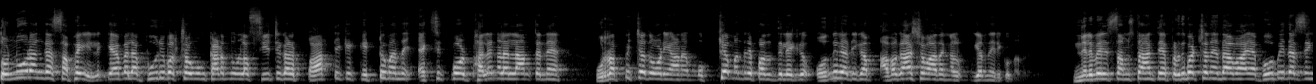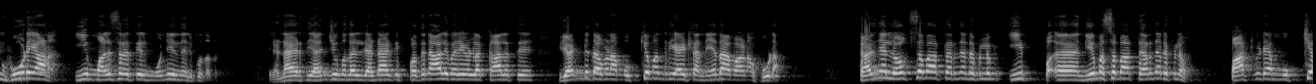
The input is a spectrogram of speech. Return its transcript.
തൊണ്ണൂറംഗ സഭയിൽ കേവല ഭൂരിപക്ഷവും കടന്നുള്ള സീറ്റുകൾ പാർട്ടിക്ക് കിട്ടുമെന്ന് എക്സിറ്റ് പോൾ ഫലങ്ങളെല്ലാം തന്നെ ഉറപ്പിച്ചതോടെയാണ് മുഖ്യമന്ത്രി പദത്തിലേക്ക് ഒന്നിലധികം അവകാശവാദങ്ങൾ ഉയർന്നിരിക്കുന്നത്. നിലവിൽ സംസ്ഥാനത്തെ പ്രതിപക്ഷ നേതാവായ ഭൂപീന്ദർ സിംഗ് ഹൂഡയാണ് ഈ മത്സരത്തിൽ മുന്നിൽ നിൽക്കുന്നത്. രണ്ടായിരത്തി അഞ്ചു മുതൽ രണ്ടായിരത്തി പതിനാല് വരെയുള്ള കാലത്ത് രണ്ട് തവണ മുഖ്യമന്ത്രിയായിട്ടുള്ള നേതാവാണ് ഹൂഡ. കഴിഞ്ഞ ലോക്സഭാ തെരഞ്ഞെടുപ്പിലും ഈ നിയമസഭാ തെരഞ്ഞെടുപ്പിലും പാർട്ടിയുടെ മുഖ്യ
